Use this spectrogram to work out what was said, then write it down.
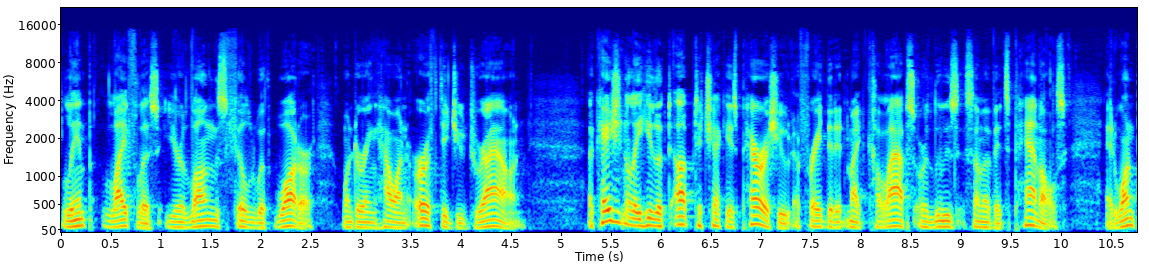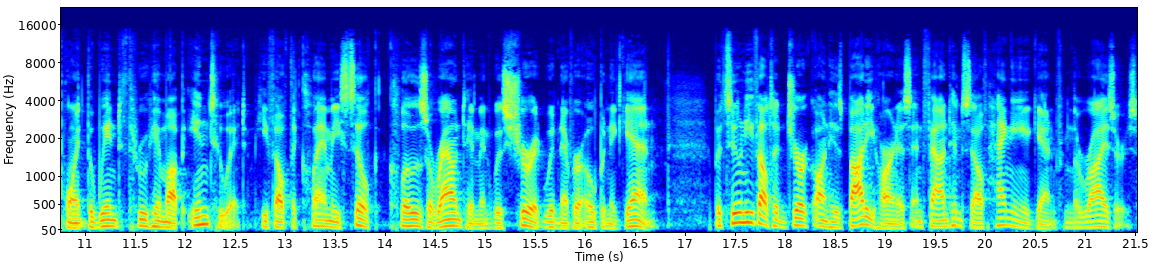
limp, lifeless, your lungs filled with water, wondering how on earth did you drown. Occasionally he looked up to check his parachute, afraid that it might collapse or lose some of its panels. At one point the wind threw him up into it. He felt the clammy silk close around him and was sure it would never open again. But soon he felt a jerk on his body harness and found himself hanging again from the risers.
